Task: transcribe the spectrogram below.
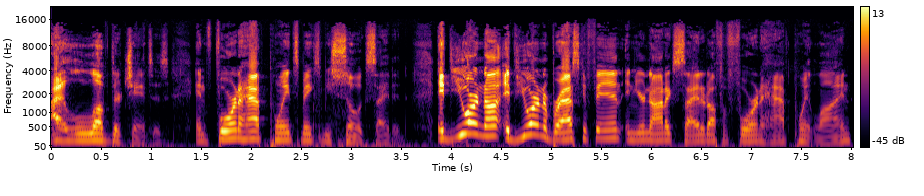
I love their chances, and four and a half points makes me so excited. If you are not, if you are a Nebraska fan and you're not excited off a four and a half point line,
